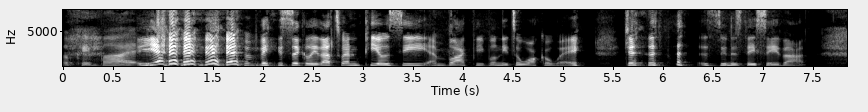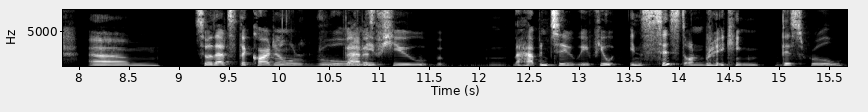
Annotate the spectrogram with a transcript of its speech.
okay. Bye. yeah, basically, that's when POC and Black people need to walk away just as soon as they say that. Um, So that's the cardinal rule. That and is- if you happen to, if you insist on breaking this rule,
